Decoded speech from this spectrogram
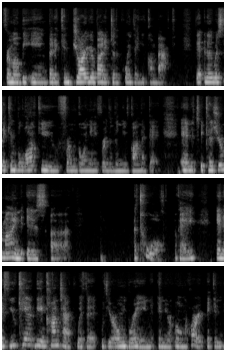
from OBEing, but it can jar your body to the point that you come back in other words, they can block you from going any further than you've gone that day. And it's because your mind is uh, a tool, okay? And if you can't be in contact with it, with your own brain and your own heart, they can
